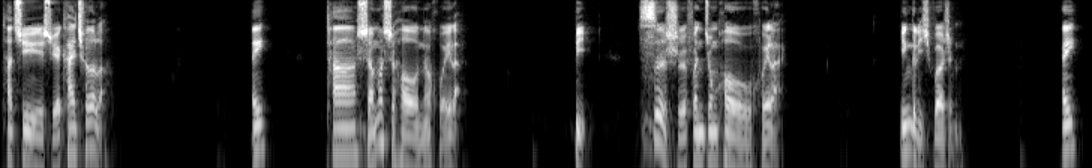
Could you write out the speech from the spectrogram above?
他去学开车了。A. 他什么时候能回来？B. 四十分钟后回来。English version. A.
